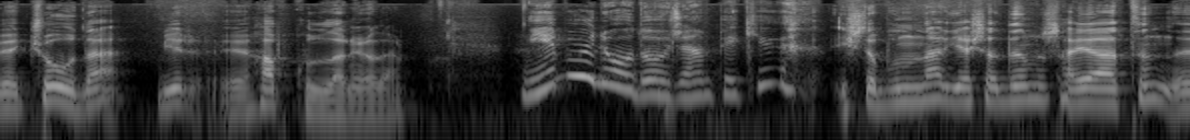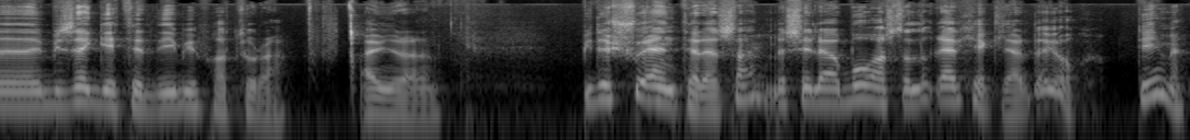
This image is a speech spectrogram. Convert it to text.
ve çoğu da bir e, hap kullanıyorlar. Niye böyle oldu hocam peki? İşte bunlar yaşadığımız hayatın e, bize getirdiği bir fatura. Aynur Hanım. Bir de şu enteresan mesela bu hastalık erkeklerde yok değil mi?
